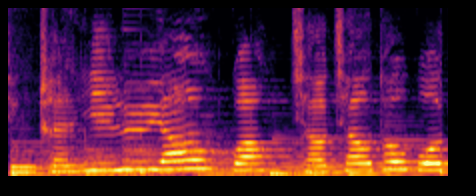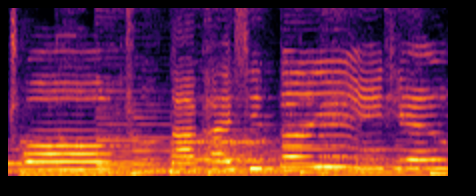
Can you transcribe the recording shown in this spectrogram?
清晨，一缕阳光悄悄透过窗，打开新的一天，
